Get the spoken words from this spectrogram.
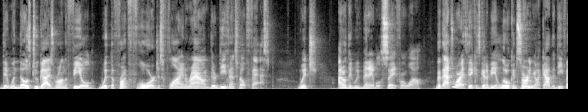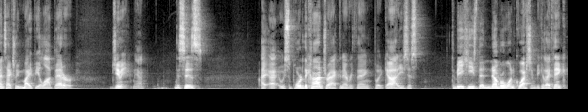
That when those two guys were on the field with the front floor just flying around, their defense felt fast, which I don't think we've been able to say for a while. But that's where I think is going to be a little concerning. You're like, God, the defense actually might be a lot better. Jimmy, man, this is. I, I we supported the contract and everything, but God, he's just to me he's the number one question because I think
